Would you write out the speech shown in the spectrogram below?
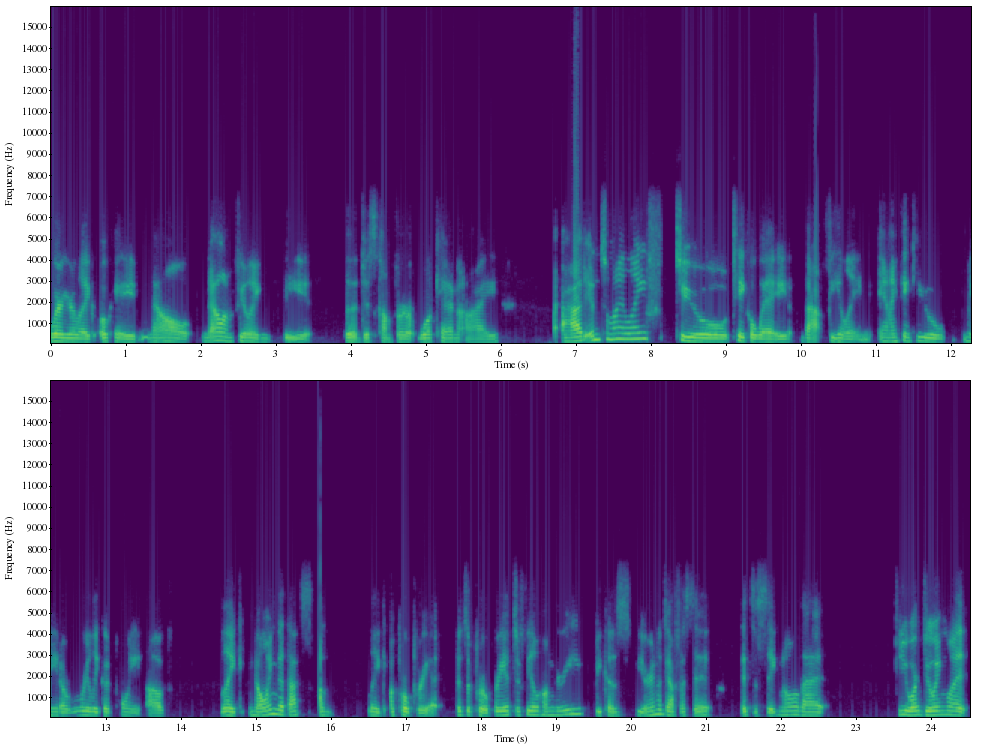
where you're like okay now now i'm feeling the the discomfort what can i add into my life to take away that feeling? And i think you made a really good point of like knowing that that's a like appropriate. It's appropriate to feel hungry because you're in a deficit. It's a signal that you are doing what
